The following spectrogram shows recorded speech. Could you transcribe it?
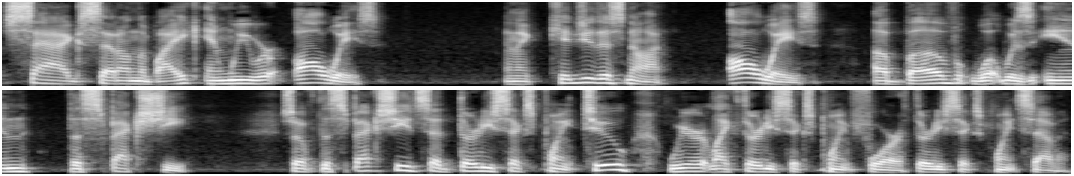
sag set on the bike, and we were always, and I kid you this not, always above what was in the spec sheet. So if the spec sheet said 36.2, we we're at like 36.4, 36.7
